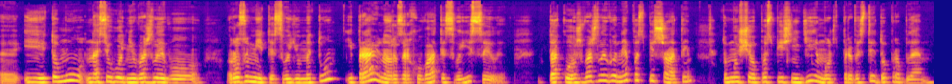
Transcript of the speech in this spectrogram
Е, І тому на сьогодні важливо розуміти свою мету і правильно розрахувати свої сили. Також важливо не поспішати тому що поспішні дії можуть привести до проблем.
